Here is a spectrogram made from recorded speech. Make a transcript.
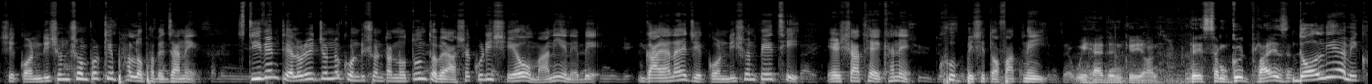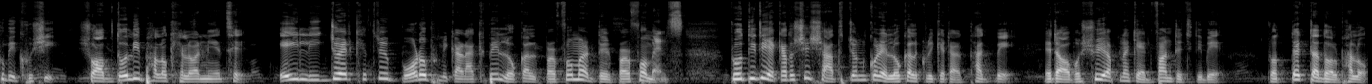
সে কন্ডিশন সম্পর্কে ভালোভাবে জানে। স্টিভেন টেলরের জন্য কন্ডিশনটা নতুন তবে আশা করি সেও মানিয়ে নেবে। গায়ানায় যে কন্ডিশন পেয়েছি এর সাথে এখানে খুব বেশি তফাৎ নেই। দল নিয়ে আমি খুবই খুশি। সব দলই ভালো খেলোয়াড় নিয়েছে। এই লিগ জয়ের ক্ষেত্রে বড় ভূমিকা রাখবে লোকাল পারফর্মারদের পারফরম্যান্স প্রতিটি একাদশে সাতজন করে লোকাল ক্রিকেটার থাকবে। এটা অবশ্যই আপনাকে অ্যাডভান্টেজ দিবে। প্রত্যেকটা দল ভালো,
